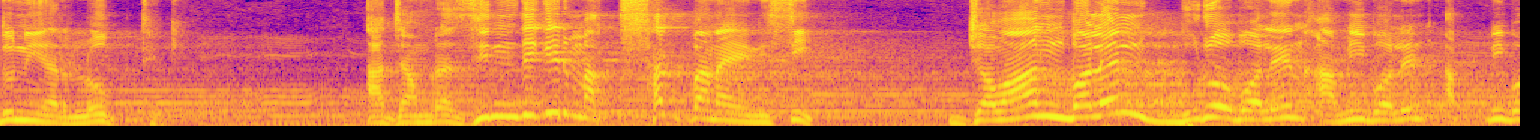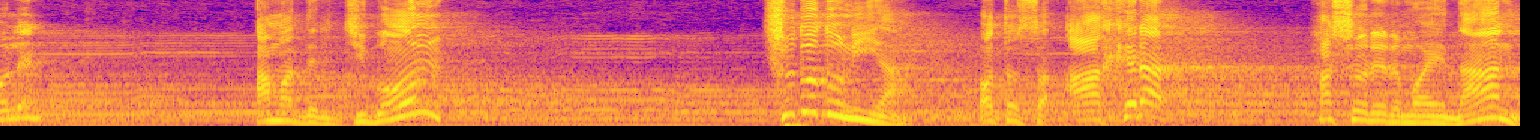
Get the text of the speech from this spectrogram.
দুনিয়ার লোভ থেকে। আজ আমরা জিন্দিগির মাকসাদ বানায় নিছি। জওয়ান বলেন, বুড়ো বলেন, আমি বলেন, আপনি বলেন। আমাদের জীবন শুধু দুনিয়া, অথচ আখেরাত হাসরের ময়দান,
